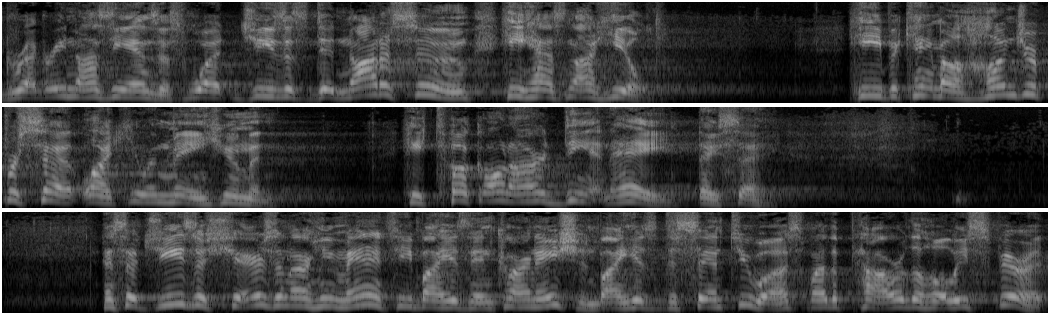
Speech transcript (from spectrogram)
Gregory Nazianzus, what Jesus did not assume, he has not healed. He became 100% like you and me, human. He took on our DNA, they say. And so Jesus shares in our humanity by his incarnation, by his descent to us, by the power of the Holy Spirit.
